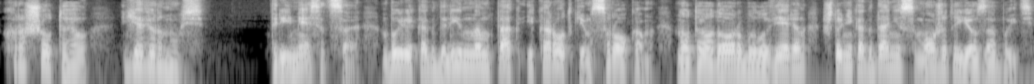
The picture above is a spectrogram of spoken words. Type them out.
«Хорошо, Тео, я вернусь». Три месяца были как длинным, так и коротким сроком, но Теодор был уверен, что никогда не сможет ее забыть.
